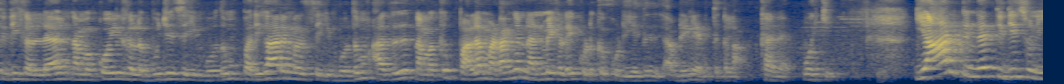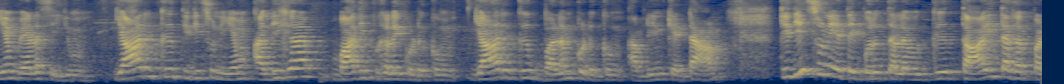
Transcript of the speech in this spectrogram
திதிகளில் நம்ம கோயில்களில் பூஜை செய்யும் போதும் பரிகாரங்கள் செய்யும் போதும் அது நமக்கு பல மடங்கு நன்மைகளை கொடுக்கக்கூடியது அப்படின்னு எடுத்துக்கலாம். க ஓகே. யாருக்குங்க திதி சுனியம் வேலை செய்யும்? யாருக்கு திதி சுனியம் அதிக பாதிப்புகளை கொடுக்கும்? யாருக்கு பலம் கொடுக்கும் அப்படின்னு கேட்டால் திதி சுனியத்தை பொறுத்தளவுக்கு தாய் தகப்பன்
